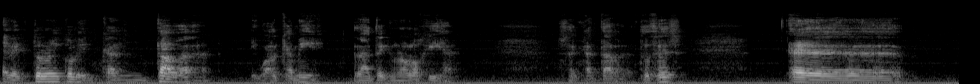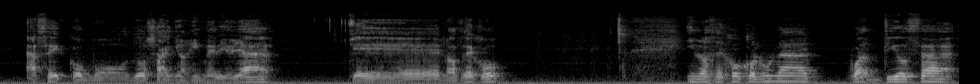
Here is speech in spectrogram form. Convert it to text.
electrónico, le encantaba, igual que a mí, la tecnología. Se encantaba. Entonces, eh, hace como dos años y medio ya que nos dejó y nos dejó con una cuantiosa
